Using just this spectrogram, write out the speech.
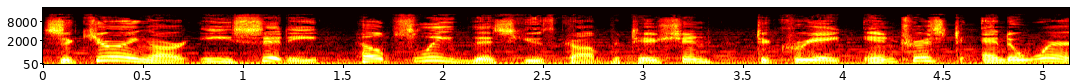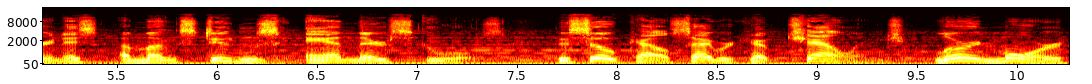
Securing Our eCity helps lead this youth competition to create interest and awareness among students and their schools. The SoCal Cyber Cup Challenge. Learn more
